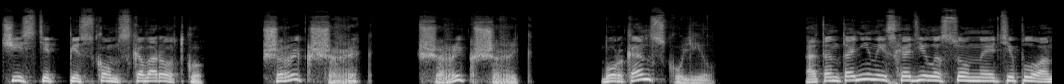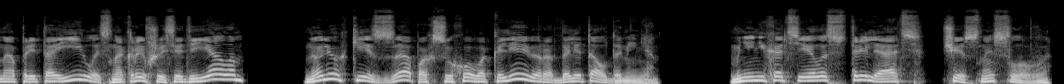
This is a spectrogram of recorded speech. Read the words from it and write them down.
чистит песком сковородку. Шрык-шрык, шрык-шрык. Буркан скулил. От Антонины исходило сонное тепло, она притаилась, накрывшись одеялом, но легкий запах сухого клевера долетал до меня. Мне не хотелось стрелять, честное слово.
